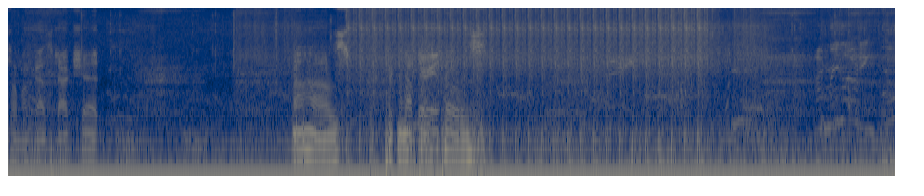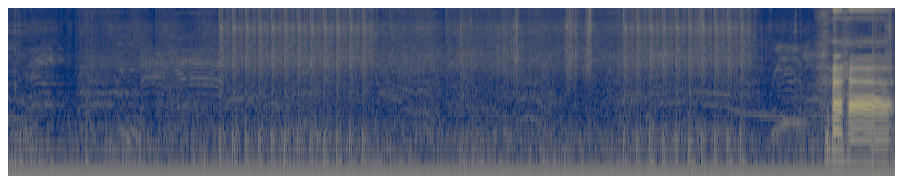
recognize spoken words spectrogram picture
Someone got stuck. Shit. Ah, I was picking Oh, up there he those is. pills. I'm reloading. Reloading. Haha.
